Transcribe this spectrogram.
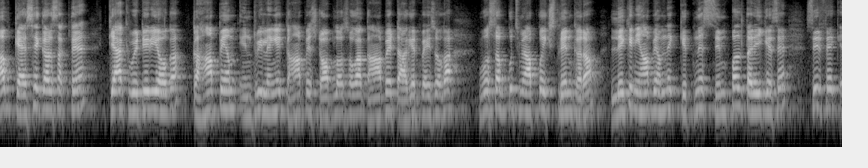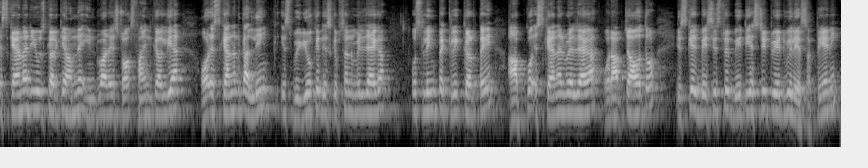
अब कैसे कर सकते हैं? क्या क्राइटेरिया होगा? कहाँ पे हम एंट्री लेंगे? कहाँ पे स्टॉप लॉस होगा? कहाँ पे टारगेट प्राइस होगा? वो सब कुछ मैं आपको एक्सप्लेन कर रहा हूँ। लेकिन यहाँ पे हमने कितने सिंपल तरीके से सिर्फ़ एक स्कैनर यूज़ करके हमने इंट्राडे स्टॉक्स फाइंड कर लिया। और स्कैनर का लिंक इस वीडियो के डिस्क्रिप्शन में मिल जाएगा। उस लिंक पे क्लिक करते ही आपको स्कैनर मिल जाएगा। और आप चाहो तो इसके बेसिस पे बी ट्रेड भी ले सकते हैं। यानी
